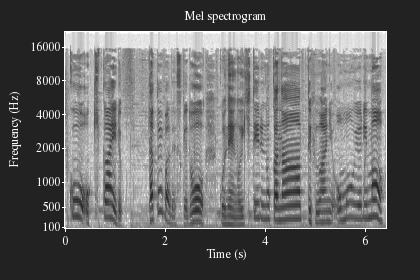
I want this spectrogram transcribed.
思考を置き換える。例えばですけど5年後生きているのかなって不安に思うよりも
